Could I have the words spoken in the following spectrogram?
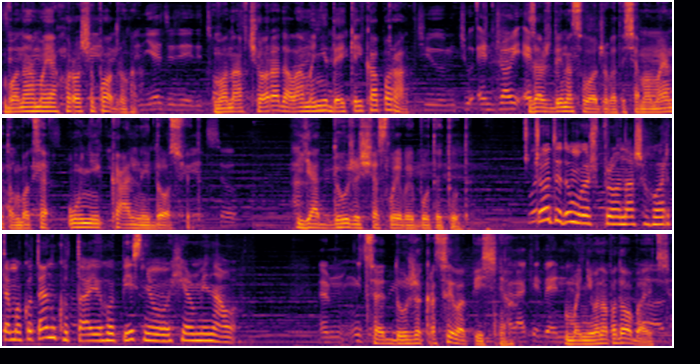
Вона моя хороша подруга. Вона вчора дала мені декілька порад. Завжди насолоджуватися моментом, бо це унікальний досвід. Я дуже щасливий бути тут. Що ти думаєш про нашого Артема Котенко та його пісню «Hear Me Now»? Це дуже красива пісня. Мені вона подобається.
